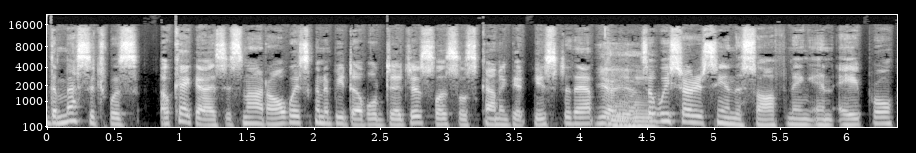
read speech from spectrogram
the message was, okay, guys, it's not always going to be double digits. Let's, let's kind of get used to that. Yeah, yeah. So we started seeing the softening in April.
